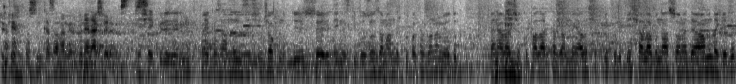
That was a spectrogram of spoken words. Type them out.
Türkiye Kupası'nı kazanamıyordu. Neler söylemek istersiniz? Teşekkür ederim. Kupayı kazandığımız için çok mutluyuz. Söylediğiniz gibi uzun zamandır kupa kazanamıyorduk. Fenerbahçe kupalar kazanmaya alışık bir kulüp. İnşallah bundan sonra devamı da gelir.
